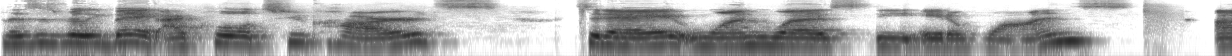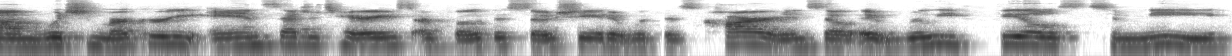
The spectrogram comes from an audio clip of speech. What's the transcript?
this is really big. I pulled two cards today. One was the eight of wands um, which mercury and sagittarius are both associated with this card. And so it really feels to me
